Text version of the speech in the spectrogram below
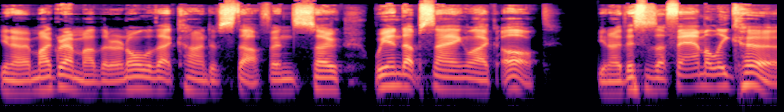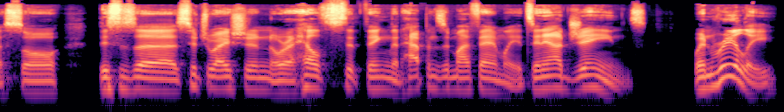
you know, my grandmother and all of that kind of stuff. And so we end up saying, like, oh, you know, this is a family curse, or this is a situation or a health thing that happens in my family. It's in our genes. When really,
